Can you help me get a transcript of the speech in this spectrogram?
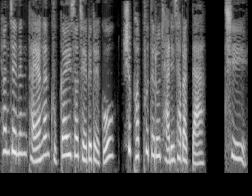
현재는 다양한 국가에서 재배되고 슈퍼푸드로 자리 잡았다. 치,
